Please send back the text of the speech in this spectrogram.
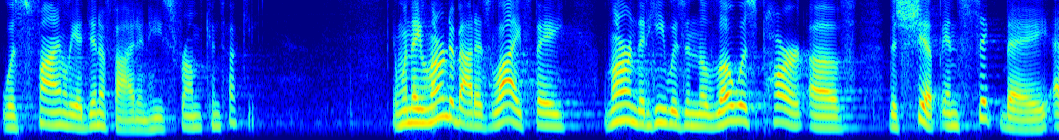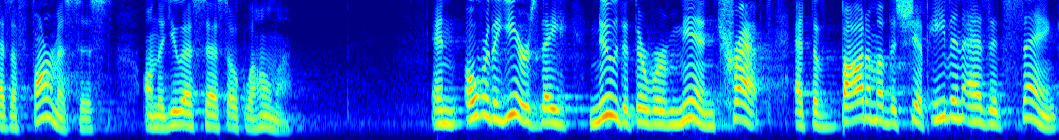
was finally identified, and he's from Kentucky. And when they learned about his life, they learned that he was in the lowest part of the ship in sick bay as a pharmacist on the USS Oklahoma. And over the years, they knew that there were men trapped at the bottom of the ship, even as it sank,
